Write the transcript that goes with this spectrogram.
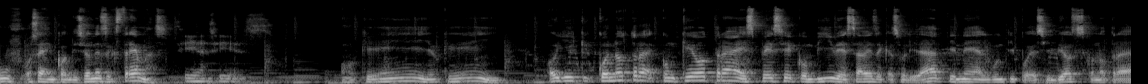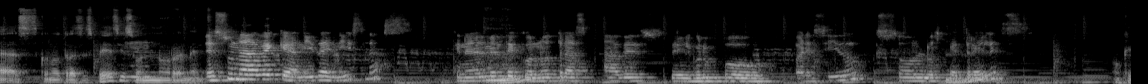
Uf, o sea, en condiciones extremas. Sí, así es. Ok, ok. Oye, ¿con, otra, ¿con qué otra especie convive? ¿Sabes de casualidad? ¿Tiene algún tipo de simbiosis con otras, con otras especies o no realmente? Es una ave que anida en islas, generalmente con otras aves del grupo parecido, son los petreles. Ok.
